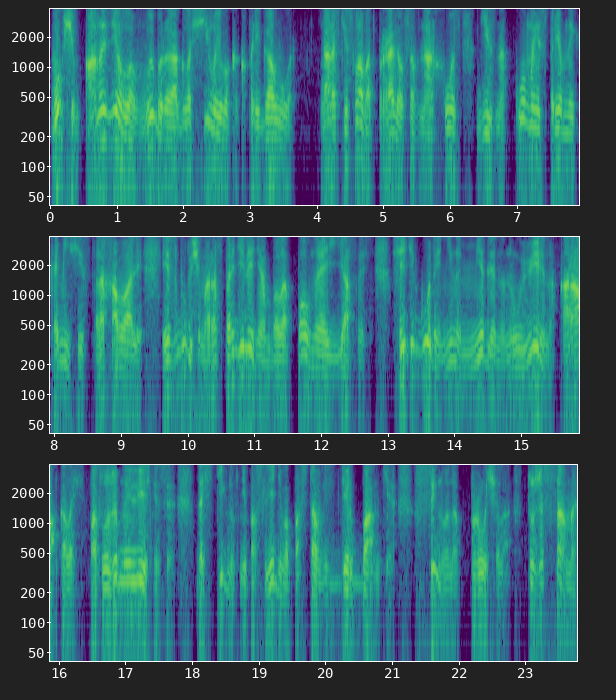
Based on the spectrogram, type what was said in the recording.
В общем, она сделала выбор и огласила его как приговор. А Ростислав отправился в нархоз, где знакомые с премной комиссией страховали, и с будущим распределением была полная ясность. Все эти годы Нина медленно, но уверенно карабкалась по служебной лестнице, достигнув не последнего поста в Сдербанке. Сыну она прочила то же самое,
